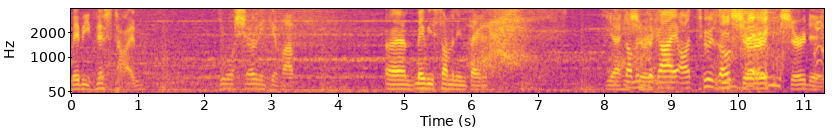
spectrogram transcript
maybe this time. He will surely give up. Um, maybe summoning things. Yeah, he Summons sure, a guy onto his He own sure, thing. he sure did.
